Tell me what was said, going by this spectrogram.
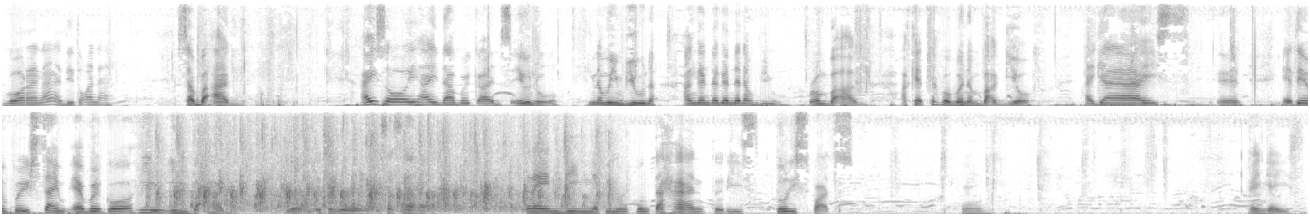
Gora na, dito ka na. Sa Baag. Hi Soy, hi Double Cards. Ayun o, tingnan mo yung view na. Ang ganda-ganda ng view from Baag. Akit ka pa ba ng Baguio? Hi guys. Ayan. Ito yung first time ever ko here in Baag. Yun, ito yung isa sa trending na pinupuntahan tourist tourist spots. Ayan. Ayan guys.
